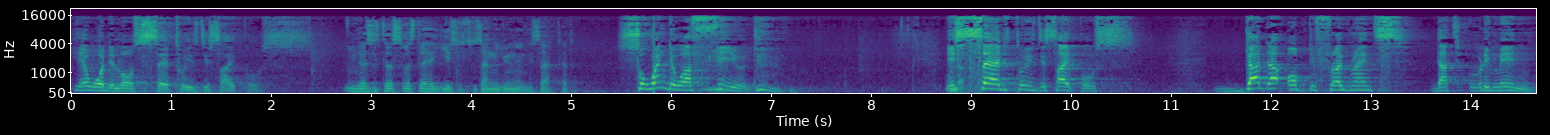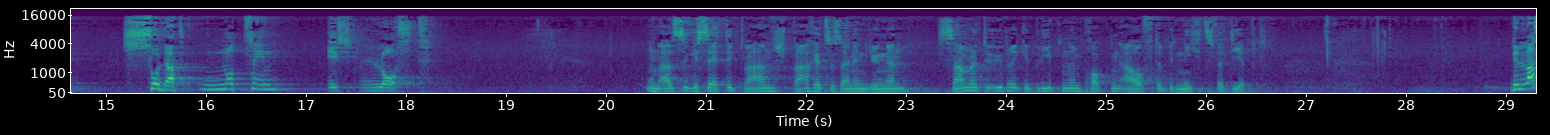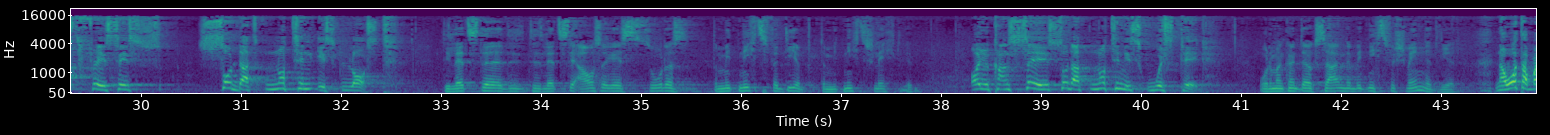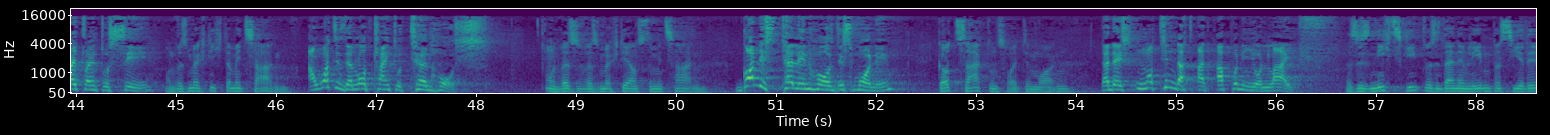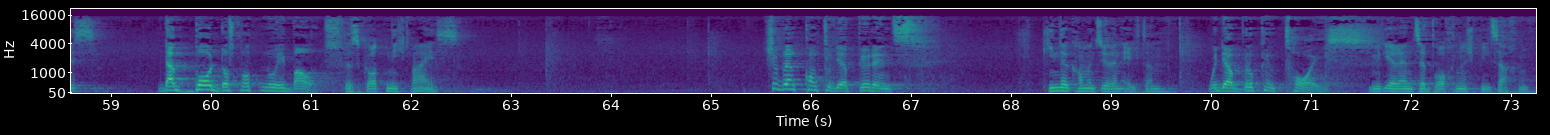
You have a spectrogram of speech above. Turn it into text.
Hear what the Lord said to his disciples. Und das ist das, was der Herr Jesus zu seinen Jüngern gesagt hat. So when they were filled, he said to his disciples, Gather up the fragments that remain, so that nothing is lost. Und als sie gesättigt waren, sprach er zu seinen Jüngern, sammelt die übrig gebliebenen Brocken auf, damit nichts verdirbt. The last phrase says, so that nothing is lost. Die letzte, die, die letzte Aussage ist so, dass damit nichts verdirbt, damit nichts schlecht wird. Or you can say, so that nothing is wasted. Oder man könnte auch sagen, damit nichts verschwendet wird. Now, what am I trying to say? Und was möchte ich damit sagen? And what is the Lord trying to tell us? Und was, was möchte er uns damit sagen? God is telling us this morning Gott sagt uns heute Morgen, that there is nothing that had happened in your life dass es nichts gibt, was in deinem Leben passiert ist, that God does not know about. das Gott nicht weiß. Children come to their parents Kinder kommen zu ihren Eltern with their broken toys mit ihren zerbrochenen Spielsachen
